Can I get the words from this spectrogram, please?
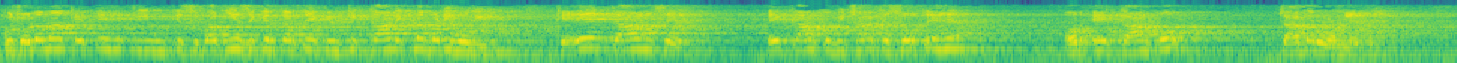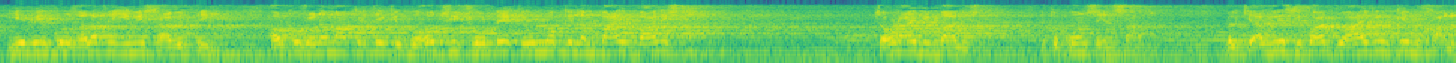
کچھ علماء کہتے ہیں کہ ان کی صفات یہ ذکر کرتے ہیں کہ ان کی کان اتنا بڑی ہوگی کہ ایک کان سے ایک کان کو بچھا کے سوتے ہیں اور ایک کان کو چادر اوڑھ لیتے ہیں۔ یہ بالکل غلط ہے، یہ بھی ثابت نہیں ہے۔ اور کچھ علماء کہتے ہیں کہ بہت ہی چھوٹے کہ ان لوگ کی لمبائی بالش تھی چوڑائی بھی بالش تھی یہ تو کون سے انسان ہے بلکہ اگلی صفات جو آئے گی ان کے مخالف۔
